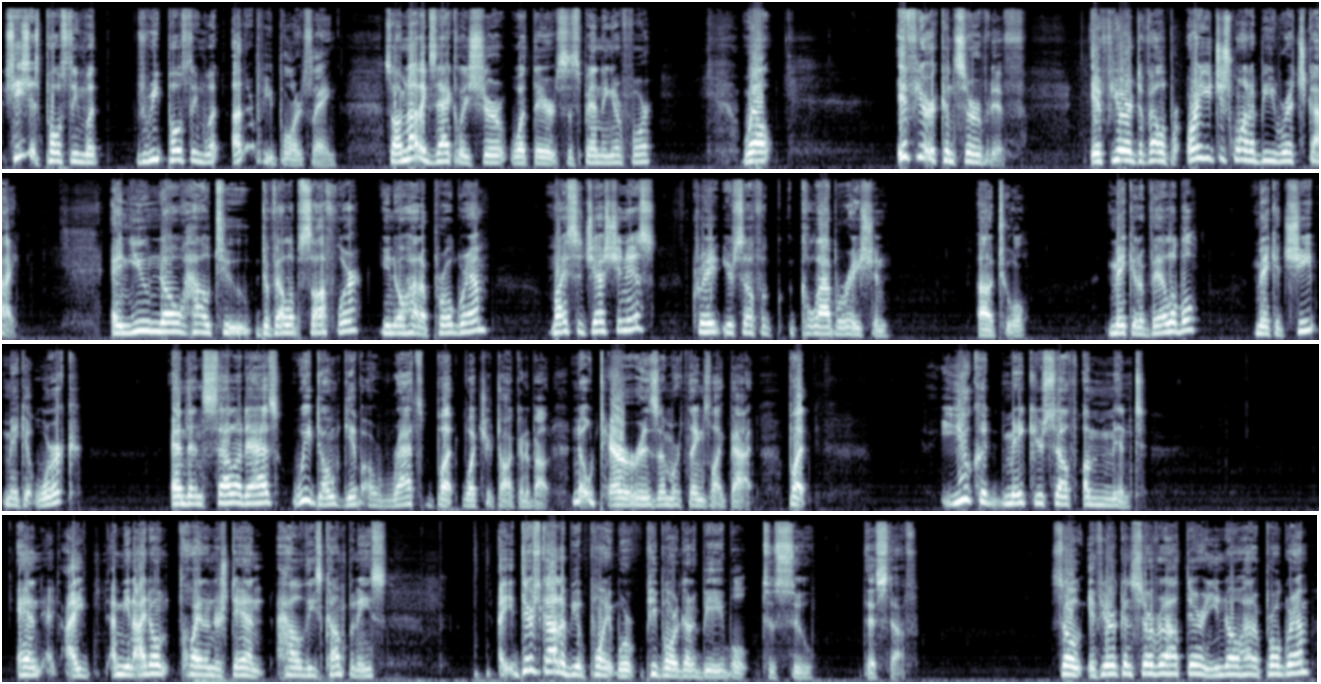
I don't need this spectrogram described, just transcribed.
She's just posting what reposting what other people are saying. So I'm not exactly sure what they're suspending her for. Well, if you're a conservative, if you're a developer, or you just want to be rich guy, and you know how to develop software, you know how to program, my suggestion is create yourself a collaboration uh, tool. Make it available, make it cheap, make it work, and then sell it as we don't give a rat's butt what you're talking about. No terrorism or things like that. But you could make yourself a mint. And I I mean I don't quite understand how these companies I, there's got to be a point where people are going to be able to sue this stuff. So if you're a conservative out there and you know how to program,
